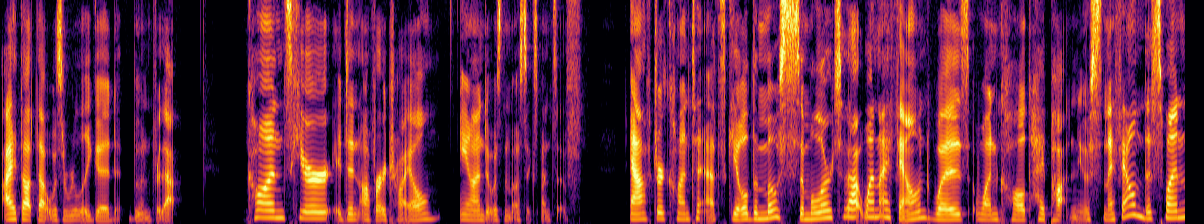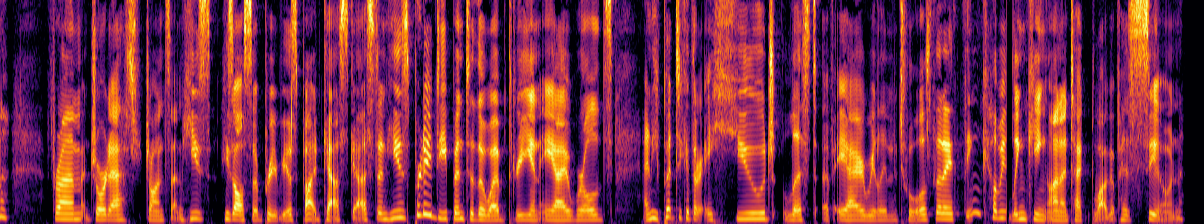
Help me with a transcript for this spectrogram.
I thought that was a really good boon for that. Cons here, it didn't offer a trial, and it was the most expensive after content at scale. The most similar to that one I found was one called Hypotenuse. And I found this one from Jordash Johnson. He's he's also a previous podcast guest and he's pretty deep into the web3 and AI worlds and he put together a huge list of AI related tools that I think he'll be linking on a tech blog of his soon.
